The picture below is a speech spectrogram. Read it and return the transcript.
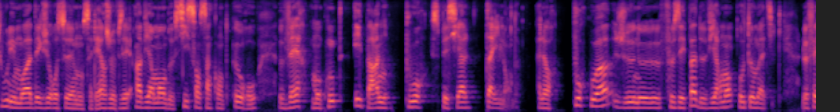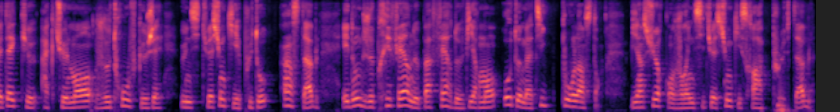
tous les mois, dès que je recevais mon salaire, je faisais un virement de 650 euros vers mon compte épargne pour spécial Thaïlande. Alors pourquoi je ne faisais pas de virement automatique? Le fait est que actuellement, je trouve que j'ai une situation qui est plutôt instable et donc je préfère ne pas faire de virement automatique pour l'instant. Bien sûr, quand j'aurai une situation qui sera plus stable,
